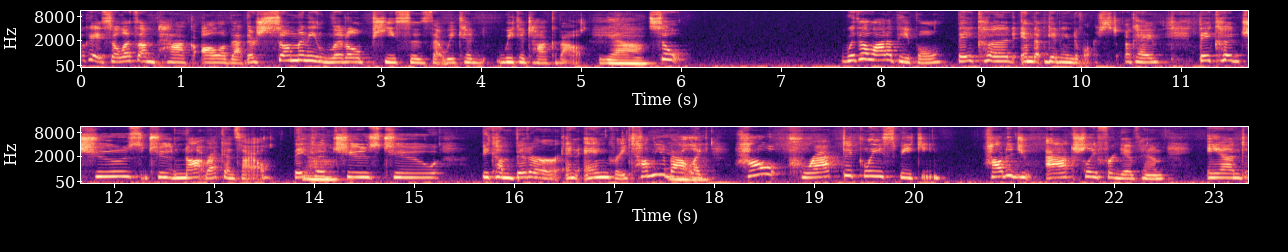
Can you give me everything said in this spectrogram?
Okay, so let's unpack all of that. There's so many little pieces that we could we could talk about. Yeah. So with a lot of people, they could end up getting divorced, okay? They could choose to not reconcile. They yeah. could choose to become bitter and angry. Tell me about yeah. like how practically speaking, how did you actually forgive him and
